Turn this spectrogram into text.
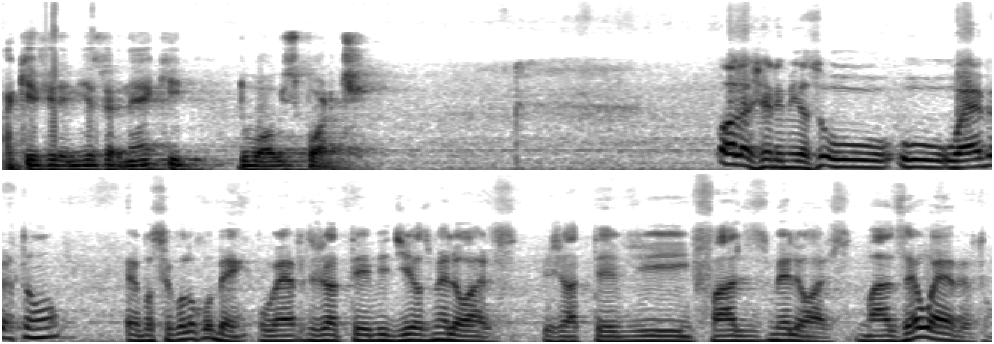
Aqui é Jeremias Werneck, do All Sport. Olha, Jeremias, o, o Everton você colocou bem, o Everton já teve dias melhores, já teve fases melhores, mas é o Everton.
